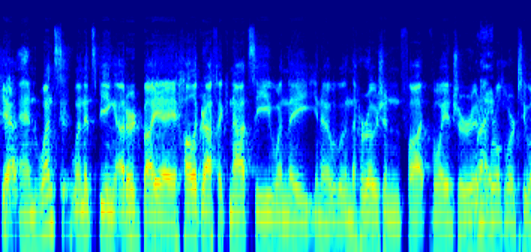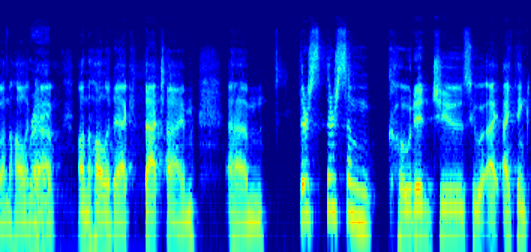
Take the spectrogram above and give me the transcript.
Yes. And once when it's being uttered by a holographic Nazi when they, you know, when the Hirogen fought Voyager in right. World War II on the holograph right. on the holodeck that time. Um, there's there's some coded Jews who I, I, think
